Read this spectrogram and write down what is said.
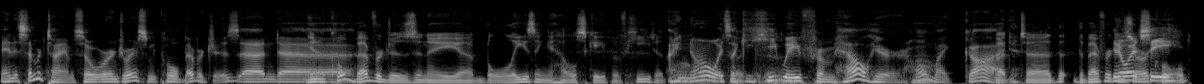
And it's summertime, so we're enjoying some cold beverages. And uh, Yeah, cold beverages in a uh, blazing hellscape of heat at the I know moment, it's like but, a heat uh, wave from hell here. Oh my god! But uh, the, the beverages you know what? are See, cold.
